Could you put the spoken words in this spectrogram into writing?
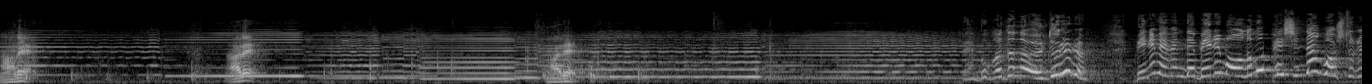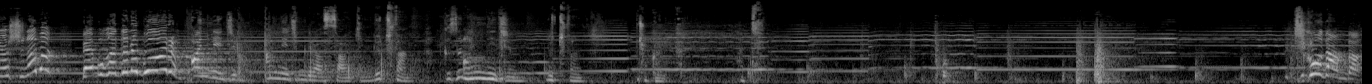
Nare. Nare. Nare. Ben bu kadını öldürürüm. Benim evimde benim oğlumun peşinden koşturuyor. Şuna bak. Ben bu kadını boğarım. Anneciğim, anneciğim biraz sakin lütfen. Kızım. Anneciğim lütfen. Çok ayıp. Hadi. Çık odamdan.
